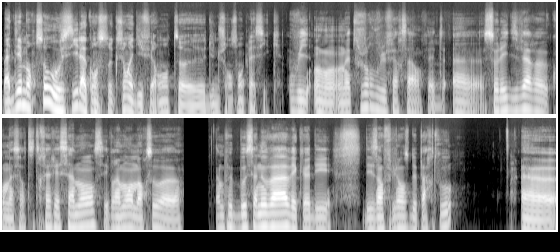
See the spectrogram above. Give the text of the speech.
Bah, des morceaux où aussi la construction est différente euh, d'une chanson classique. Oui, on, on a toujours voulu faire ça en fait. Euh, Soleil d'hiver qu'on a sorti très récemment, c'est vraiment un morceau un peu bossa nova avec des, des influences de partout. Euh,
